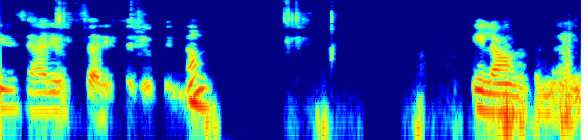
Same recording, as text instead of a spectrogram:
ఇది సారీ ఒకసారి చూపిద్దాం. ఇలా ఉంటుందండి.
